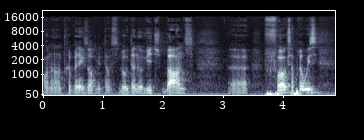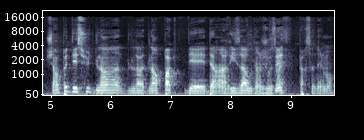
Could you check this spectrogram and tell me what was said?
on a un très bon exemple, mais tu as aussi Bogdanovic, Barnes, euh, Fox. Après, oui, je suis un peu déçu de, l'impact d'un Ariza ou d'un Joseph, personnellement.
